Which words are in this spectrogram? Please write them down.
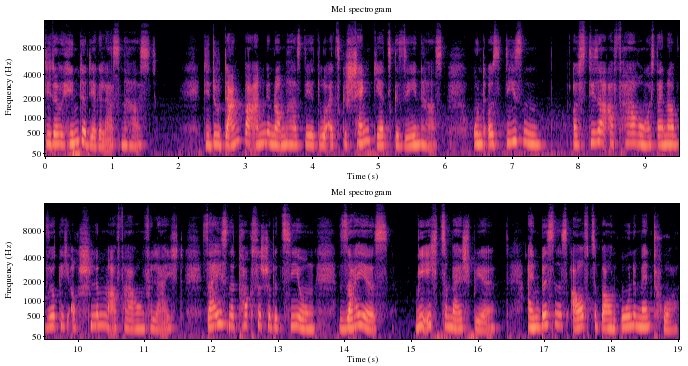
die du hinter dir gelassen hast, die du dankbar angenommen hast, die du als Geschenk jetzt gesehen hast. Und aus diesen aus dieser Erfahrung, aus deiner wirklich auch schlimmen Erfahrung vielleicht, sei es eine toxische Beziehung, sei es, wie ich zum Beispiel, ein Business aufzubauen ohne Mentor.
